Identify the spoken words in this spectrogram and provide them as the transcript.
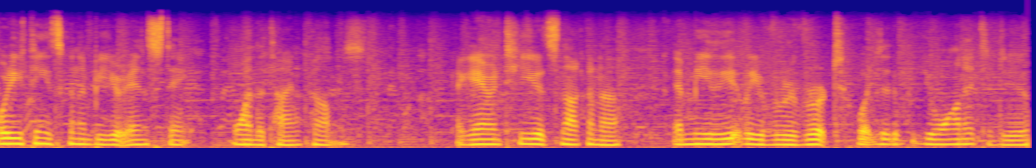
what do you think is going to be your instinct when the time comes? I guarantee you it's not going to immediately revert what you want it to do,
